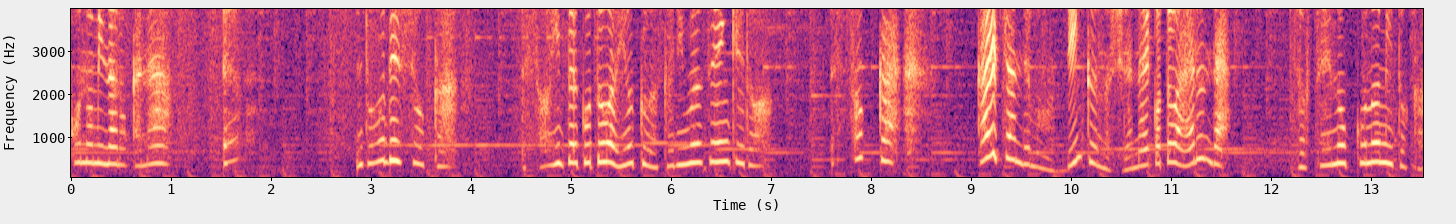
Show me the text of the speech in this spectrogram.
好みなのかな。えどうでしょうか？そういったことはよくわかりませんけど。そっか。かえちゃんでもりんくんの知らないことはあるんだ。女性の好みとか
